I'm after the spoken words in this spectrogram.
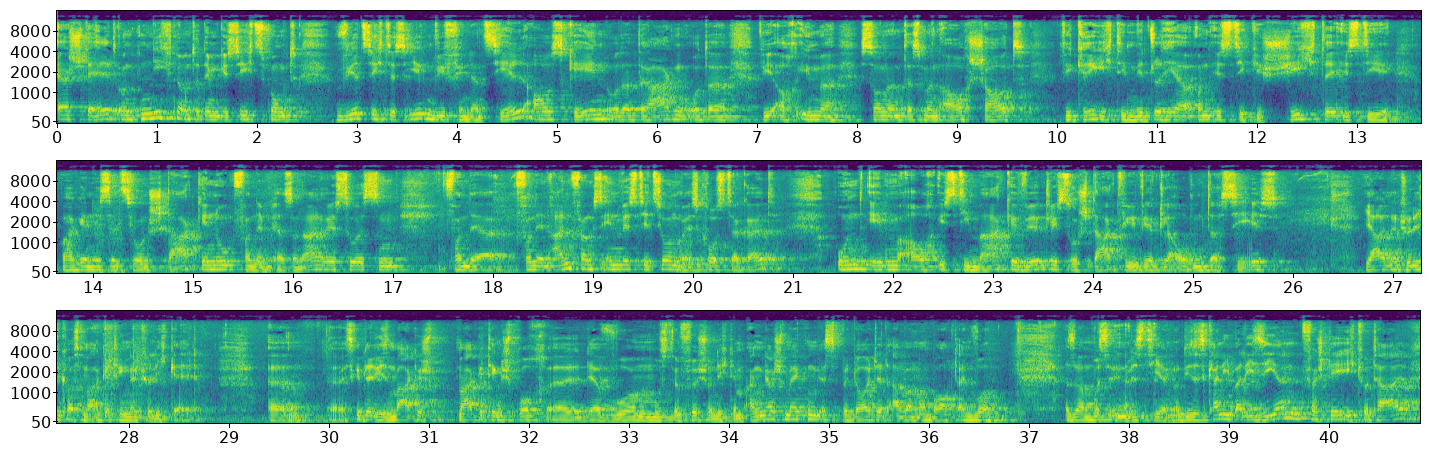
erstellt und nicht nur unter dem Gesichtspunkt, wird sich das irgendwie finanziell ausgehen oder tragen oder wie auch immer, sondern dass man auch schaut, wie kriege ich die Mittel her und ist die Geschichte, ist die Organisation stark genug von den Personalressourcen, von, der, von den Anfangsinvestitionen, weil es kostet ja Geld, und eben auch, ist die Marke wirklich so stark, wie wir glauben, dass sie ist. Ja, natürlich kostet Marketing natürlich Geld. Ähm, äh, es gibt ja diesen Marketing-Spruch, äh, der Wurm muss dem Fisch und nicht dem Angler schmecken. Es bedeutet aber, man braucht einen Wurm. Also man muss investieren. Und dieses Kannibalisieren verstehe ich total,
